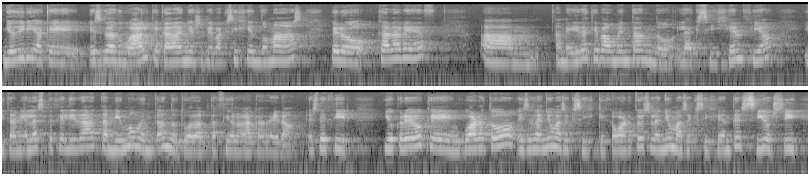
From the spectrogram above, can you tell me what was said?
yo diría que es gradual, que cada año se te va exigiendo más, pero cada vez, a medida que va aumentando la exigencia y también la especialidad, también va aumentando tu adaptación a la carrera. Es decir, yo creo que en cuarto es el año más, que cuarto es el año más exigente, sí o sí,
